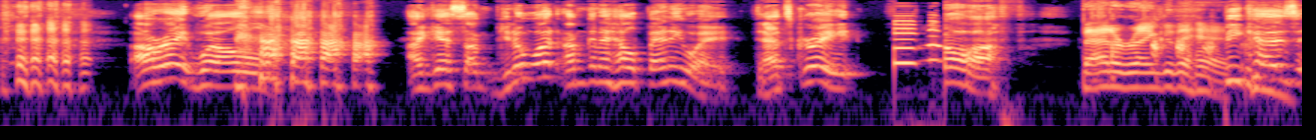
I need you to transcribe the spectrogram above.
all right, well, I guess I'm. You know what? I'm gonna help anyway. That's great. F- off. Batarang to the head. Because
